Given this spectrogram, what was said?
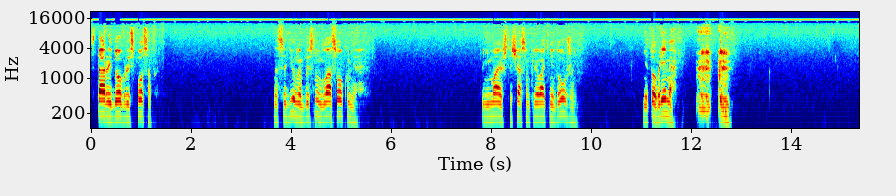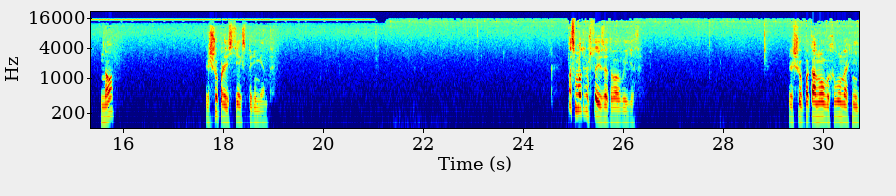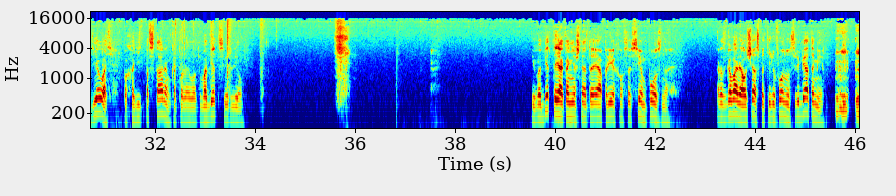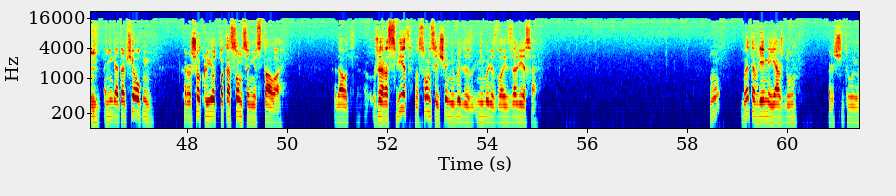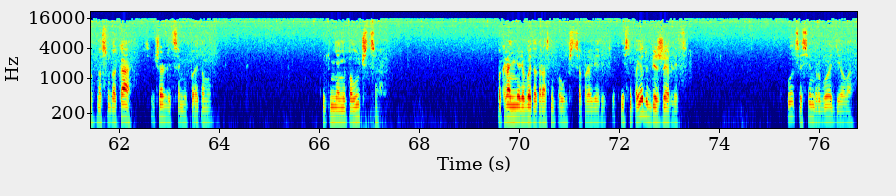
старый добрый способ. Насадил на блесну глаз окуня. Понимаю, что сейчас он клевать не должен. Не то время. Но решу провести эксперимент. Посмотрим, что из этого выйдет. Решил пока новых лунок не делать, походить по старым, которые вот в обед сверлил. И в обед-то я, конечно, это я приехал совсем поздно. Разговаривал сейчас по телефону с ребятами. Они говорят, вообще окунь хорошо клюет, пока солнце не встало. Когда вот уже рассвет, но солнце еще не вылезло, не вылезло из-за леса. Ну, в это время я жду, рассчитываю на судака с жерлицами, поэтому тут у меня не получится. По крайней мере, в этот раз не получится проверить. Вот если поеду без жерлиц, вот совсем другое дело.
